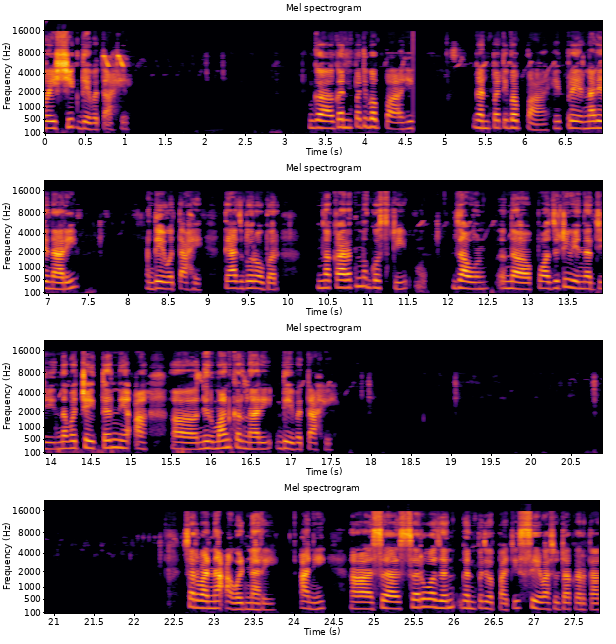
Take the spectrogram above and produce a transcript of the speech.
वैश्विक देवता आहे. ग गणपती बाप्पा ही गणपती बाप्पा हे प्रेरणा देणारी देवता आहे. त्याचबरोबर नकारात्मक गोष्टी जाऊन न पॉझिटिव्ह एनर्जी नवचैतन्य निर्माण करणारी देवता आहे. सर्वांना आवडणारे आणि स सर्वजण गणपती बाप्पाची सेवासुद्धा करतात.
